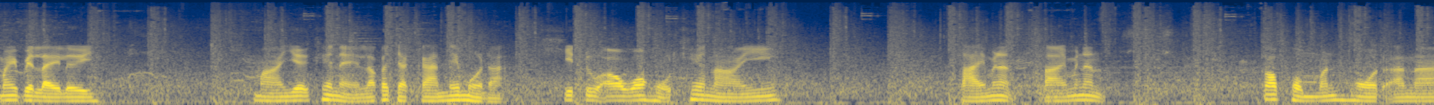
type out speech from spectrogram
ไม่เป็นไรเลย มาเยอะแค่ไหนเราก็จัดการได้หมดอะคิดดูเอาว่าโหดแค่ไหน ตายไหมนั่น ตายไหมนั่น ก็ผมมันโหดอะนะ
